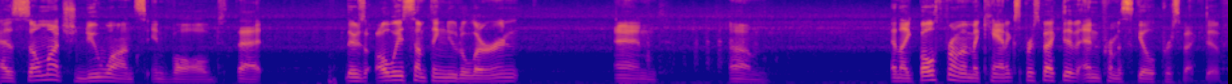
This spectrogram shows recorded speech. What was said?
has so much nuance involved that there's always something new to learn and um and like both from a mechanics perspective and from a skill perspective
